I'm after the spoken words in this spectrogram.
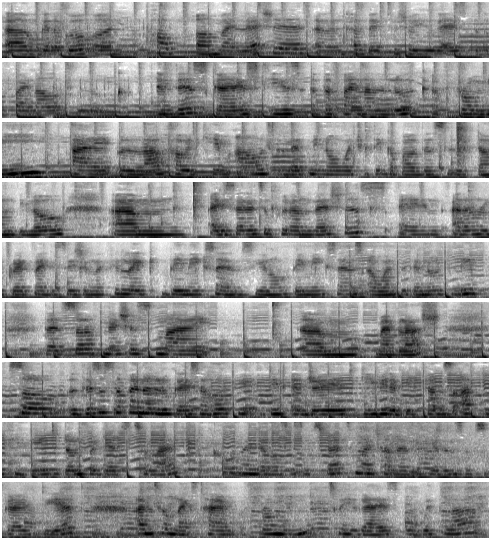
I'm gonna go on pop on my lashes and then come back to show you guys the final look and this guys is the final look from me. I love how it came out. Let me know what you think about this look down below. Um, i decided to put on lashes and i don't regret my decision. I feel like they make sense you know? They make sense. I went with a nude lip that sort of matches my um, my blush. So this is the final look guys. I hope you did enjoy it. Give it a big thumbs up. If you did don't forget to like comment and also subscribe to my channel if you haven't subscribed yet. Until next time from me to you guys with love.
